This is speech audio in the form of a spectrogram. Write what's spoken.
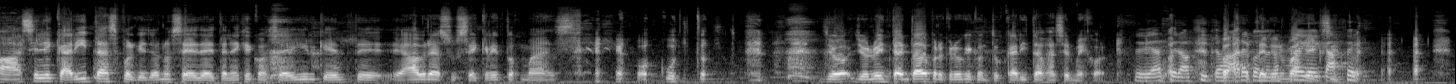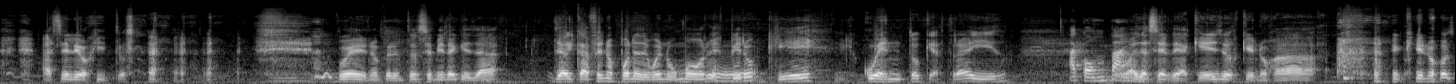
Ah, hacele caritas porque yo no sé, de tener que conseguir que él te abra sus secretos más ocultos. Yo, yo lo he intentado, pero creo que con tus caritas va a ser mejor. Te voy a hacer ojitos Va ahora cuando nos traiga el café. Hacele ojitos. Bueno, pero entonces mira que ya, ya el café nos pone de buen humor. Sí. Espero que el cuento que has traído no Acompaña. vaya a ser de aquellos que nos ha que nos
